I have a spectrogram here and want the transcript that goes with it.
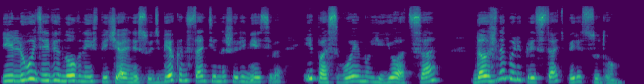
и люди, виновные в печальной судьбе Константина Шереметьева и, по-своему, ее отца, должны были предстать перед судом.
